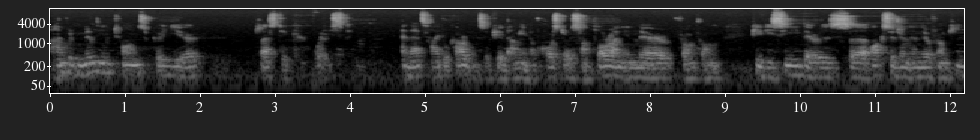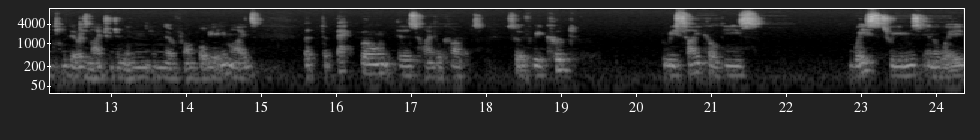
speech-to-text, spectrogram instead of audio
hundred million tons per year plastic waste. And that's hydrocarbons. If you, I mean, of course, there's some fluorine in there from, from PVC, there is uh, oxygen in there from PET, there is nitrogen in, in there from polyamides. But the backbone is hydrocarbons. So if we could recycle these waste streams in a way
